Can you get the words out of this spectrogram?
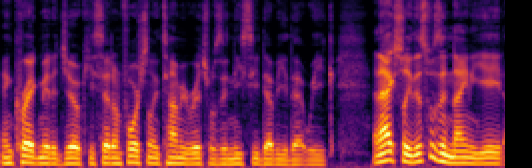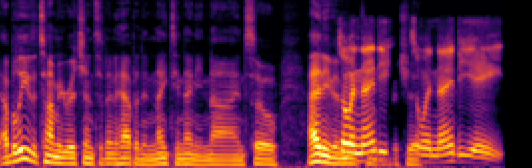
and Craig made a joke. He said, unfortunately, Tommy Rich was in ECW that week. And actually, this was in 98. I believe the Tommy Rich incident happened in 1999. So I hadn't even So in ninety, so in ninety eight,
